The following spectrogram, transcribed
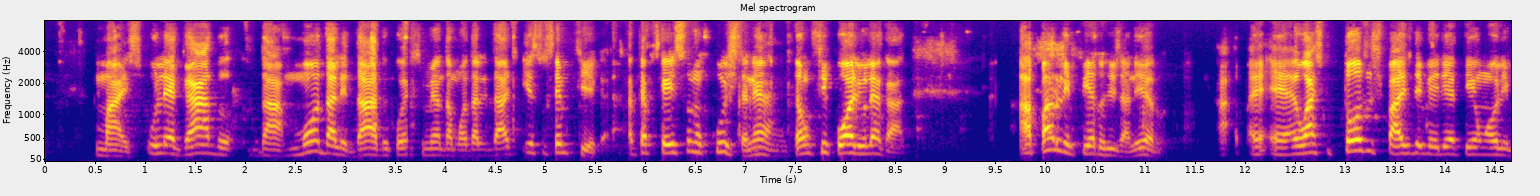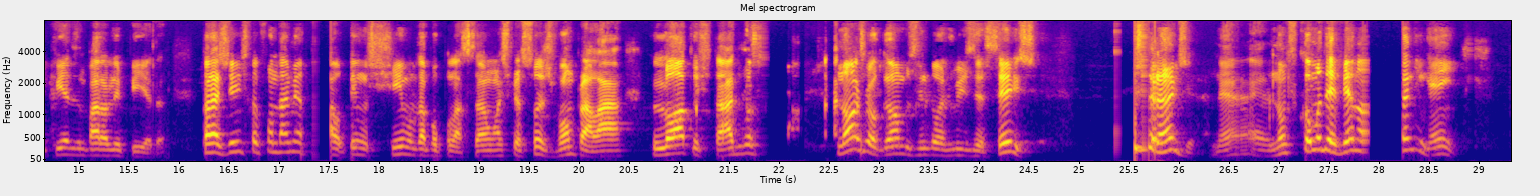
Mas o legado da modalidade, do conhecimento da modalidade, isso sempre fica. Até porque isso não custa, né? Então ficou ali o legado. A Paralimpíada do Rio de Janeiro, é, é, eu acho que todos os países deveriam ter uma Olimpíada e uma Paralimpíada. Para a gente foi fundamental, tem um estímulo da população, as pessoas vão para lá, lota o estádio. Nós jogamos em 2016 grande, né? Não ficamos devendo a ninguém,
